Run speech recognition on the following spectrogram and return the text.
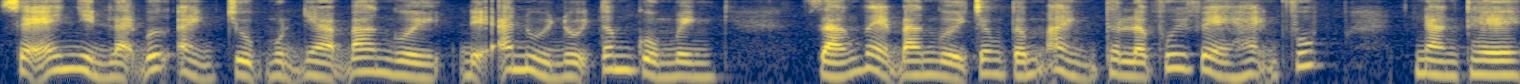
sẽ nhìn lại bức ảnh chụp một nhà ba người để an ủi nội tâm của mình. dáng vẻ ba người trong tấm ảnh thật là vui vẻ hạnh phúc. Nàng thề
